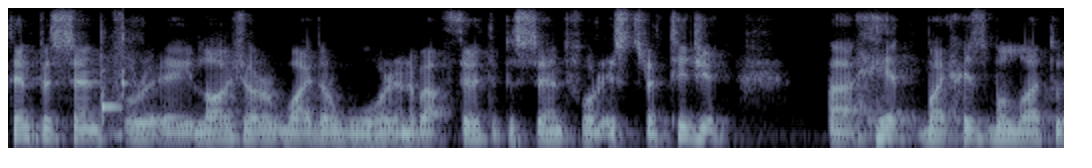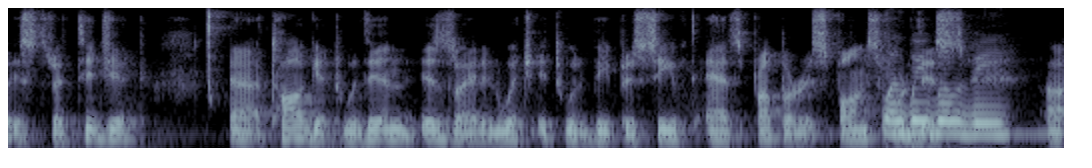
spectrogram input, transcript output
10% for a larger, wider war, and about 30% for a strategic uh, hit by Hezbollah to a strategic uh, target within Israel in which it will be perceived as proper response well, for we this will be. Uh,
